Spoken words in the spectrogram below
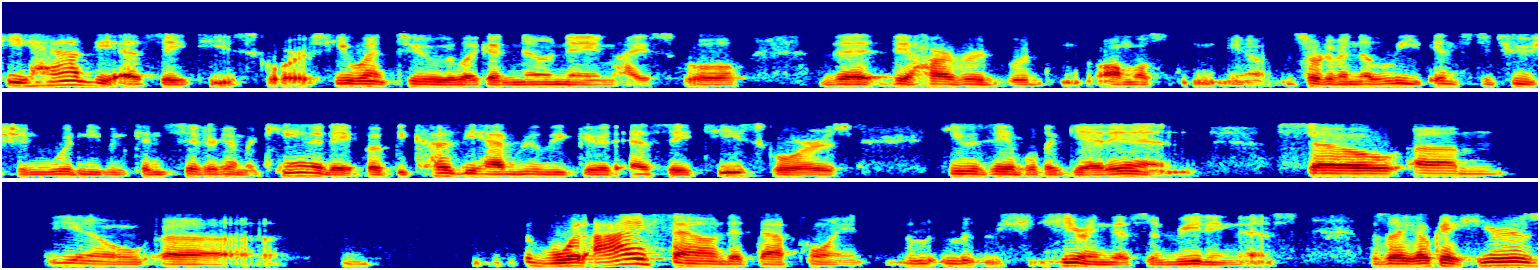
he had the SAT scores. He went to like a no-name high school that the Harvard would almost, you know, sort of an elite institution wouldn't even consider him a candidate. But because he had really good SAT scores, he was able to get in. So, um, you know, uh, what I found at that point, hearing this and reading this, was like, okay, here's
